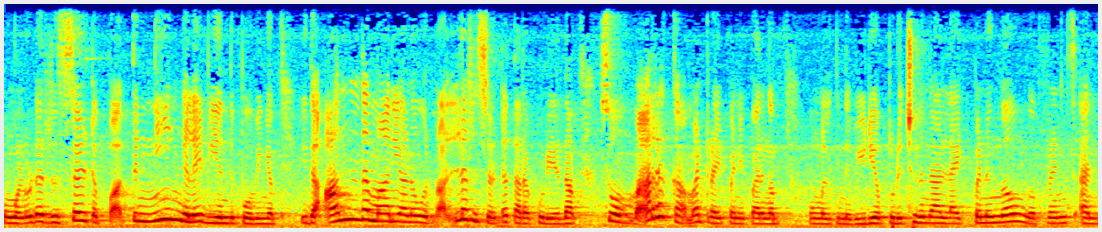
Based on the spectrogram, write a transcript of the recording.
உங்களோட ரிசல்ட்டை பார்த்து நீங்கள் நீங்களே வியந்து போவீங்க. இது அந்த மாதிரியான ஒரு நல்ல ரிசல்ட்டை தரக்கூடியதான் ஸோ மறக்காமல் ட்ரை பண்ணி பாருங்கள் உங்களுக்கு இந்த வீடியோ பிடிச்சிருந்தா லைக் பண்ணுங்கள் உங்கள் ஃப்ரெண்ட்ஸ் அண்ட்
